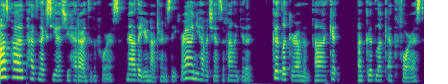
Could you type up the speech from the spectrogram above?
Mosspaw pads next to you as you head out into the forest. Now that you're not trying to sneak around, you have a chance to finally get a good look around. The, uh, get a good look at the forest.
